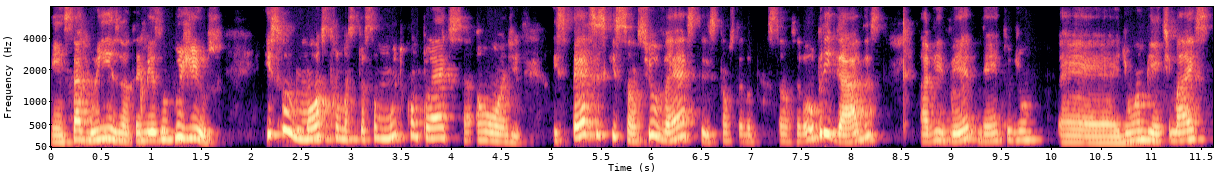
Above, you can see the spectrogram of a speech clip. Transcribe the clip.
em saguis ou até mesmo bugios. Isso mostra uma situação muito complexa, onde espécies que são silvestres estão sendo, estão sendo obrigadas a viver dentro de um, é, de um ambiente mais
